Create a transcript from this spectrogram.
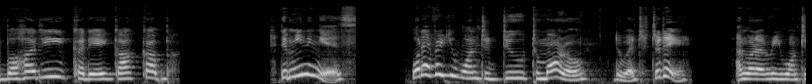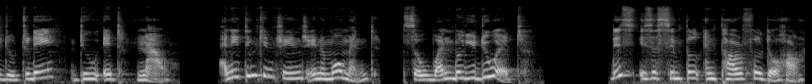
बहरी करेगा कब The meaning is whatever you want to do tomorrow, do it today. And whatever you want to do today, do it now. Anything can change in a moment, so when will you do it? This is a simple and powerful doha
